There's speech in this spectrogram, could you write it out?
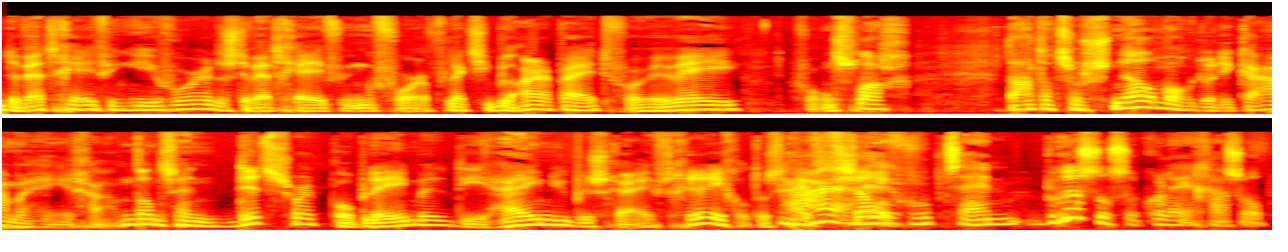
De wetgeving hiervoor. Dus de wetgeving voor flexibele arbeid, voor WW, voor ontslag. Laat dat zo snel mogelijk door die Kamer heen gaan. Dan zijn dit soort problemen die hij nu beschrijft geregeld. Dus hij Maar heeft hij zelf... roept zijn Brusselse collega's op.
